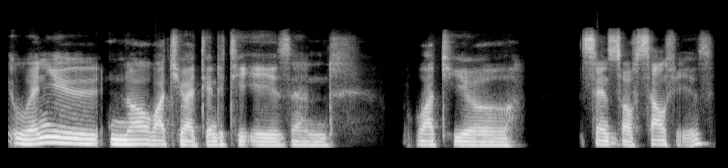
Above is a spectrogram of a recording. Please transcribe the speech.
When you know what your identity is and what your sense of self is,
